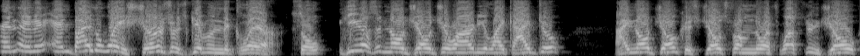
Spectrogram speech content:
And, and and by the way, Scherzer's giving the glare, so he doesn't know Joe Girardi like I do. I know Joe because Joe's from Northwestern. Joe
